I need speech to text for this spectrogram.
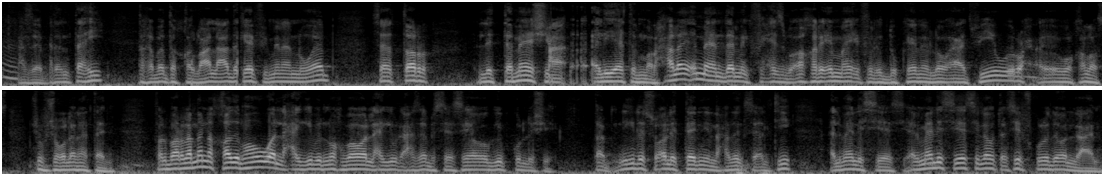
نعم احزاب تنتهي انتخابات القانون على عدد كافي من النواب سيضطر للتماشي مع آليات المرحلة يا إما يندمج في حزب آخر يا إما يقفل الدكان اللي هو قاعد فيه ويروح آه، وخلاص شوف شغلانة تانية. فالبرلمان القادم هو اللي هيجيب النخبة هو اللي هيجيب الأحزاب السياسية ويجيب كل شيء. طب نيجي للسؤال الثاني اللي حضرتك سألتيه المال السياسي. المال السياسي له تأثير في كل دول العالم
